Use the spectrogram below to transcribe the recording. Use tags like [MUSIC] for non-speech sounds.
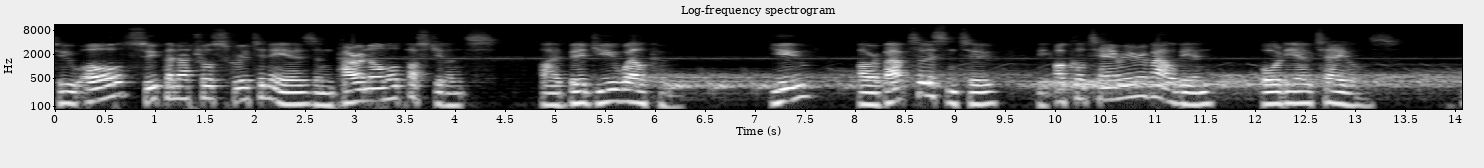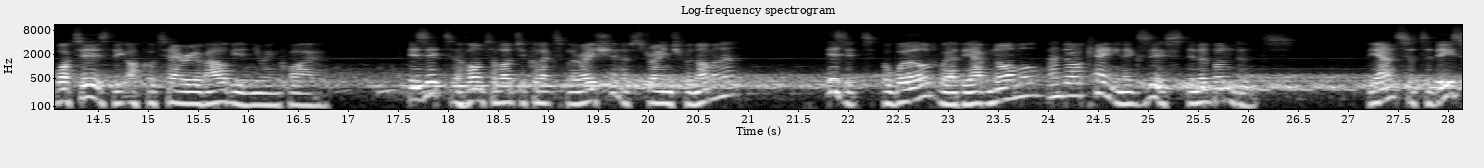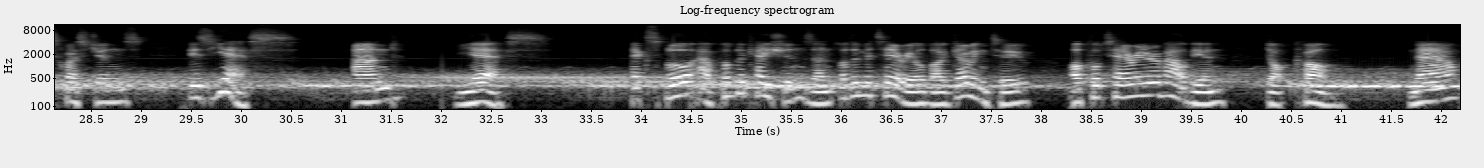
To all supernatural scrutineers and paranormal postulants, I bid you welcome. You are about to listen to the Occultaria of Albion audio tales. What is the Occultaria of Albion, you inquire? Is it a hauntological exploration of strange phenomena? Is it a world where the abnormal and arcane exist in abundance? The answer to these questions is yes and yes. Explore our publications and other material by going to occultariaofalbion.com. Now,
